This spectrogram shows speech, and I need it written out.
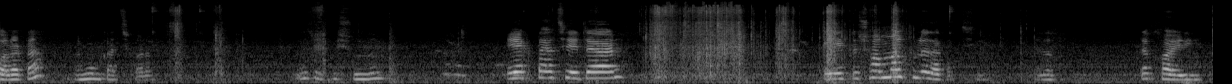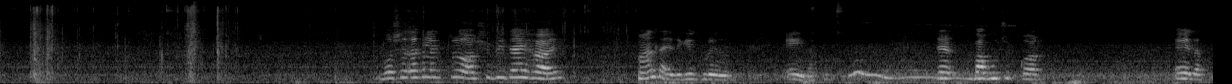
গলাটা, এমন কাজ করা? কি সুন্দর। এই একটা আছে এটার। এই একটা, সব মাল খুলে দেখাচ্ছি। এটা খয়েরি। বসে থাকলে একটু অসুবিধাই হয়। মাল তাই দিকে ঘুরে দেবো এই দেখো। বাবু, চুপ কর। এই দেখো।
